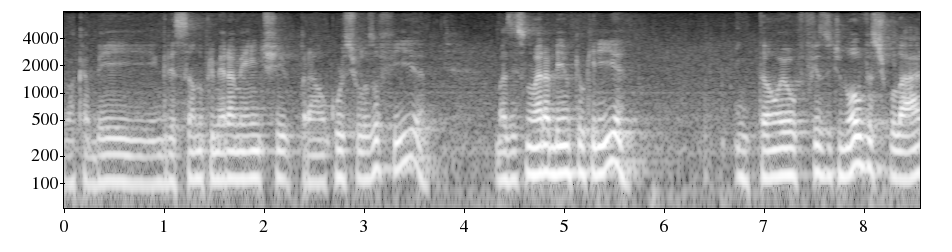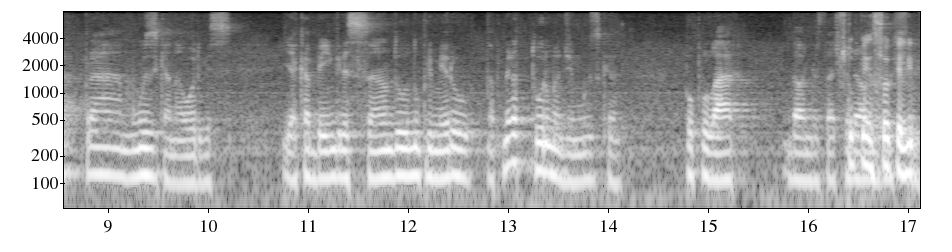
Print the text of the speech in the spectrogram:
Eu acabei ingressando primeiramente para o curso de filosofia, mas isso não era bem o que eu queria. Então eu fiz de novo vestibular para música na URGS e acabei ingressando no primeiro, na primeira turma de música popular da Universidade Federal. Tu pensou que ele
